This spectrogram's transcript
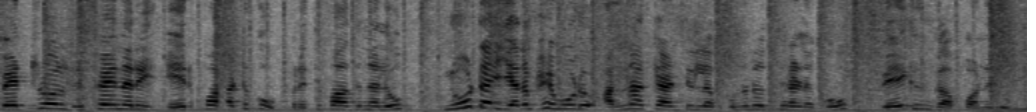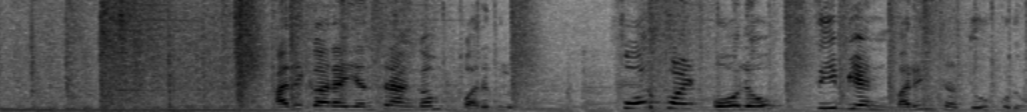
పెట్రోల్ రిఫైనరీ ఏర్పాటుకు ప్రతిపాదనలు నూట ఎనభై మూడు అన్నా క్యాంటీన్ల పునరుద్ధరణకు వేగంగా పనులు. అధికార యంత్రాంగం పరుగులు. ఫోర్ పాయింట్ ఓలో సిబిఎన్ మరింత దూకుడు.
